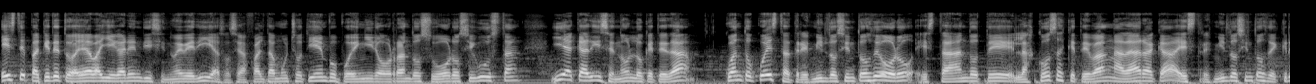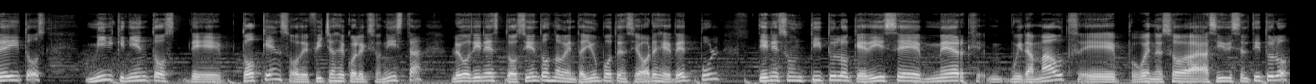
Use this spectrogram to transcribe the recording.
Este paquete todavía va a llegar en 19 días, o sea falta mucho tiempo, pueden ir ahorrando su oro si gustan. Y acá dice, ¿no? Lo que te da ¿Cuánto cuesta? 3200 de oro, está dándote las cosas que te van a dar acá es 3200 de créditos 1500 de tokens o de fichas de coleccionista. Luego tienes 291 potenciadores de Deadpool. Tienes un título que dice Merc with a Mouth. Eh, pues bueno, eso así dice el título.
